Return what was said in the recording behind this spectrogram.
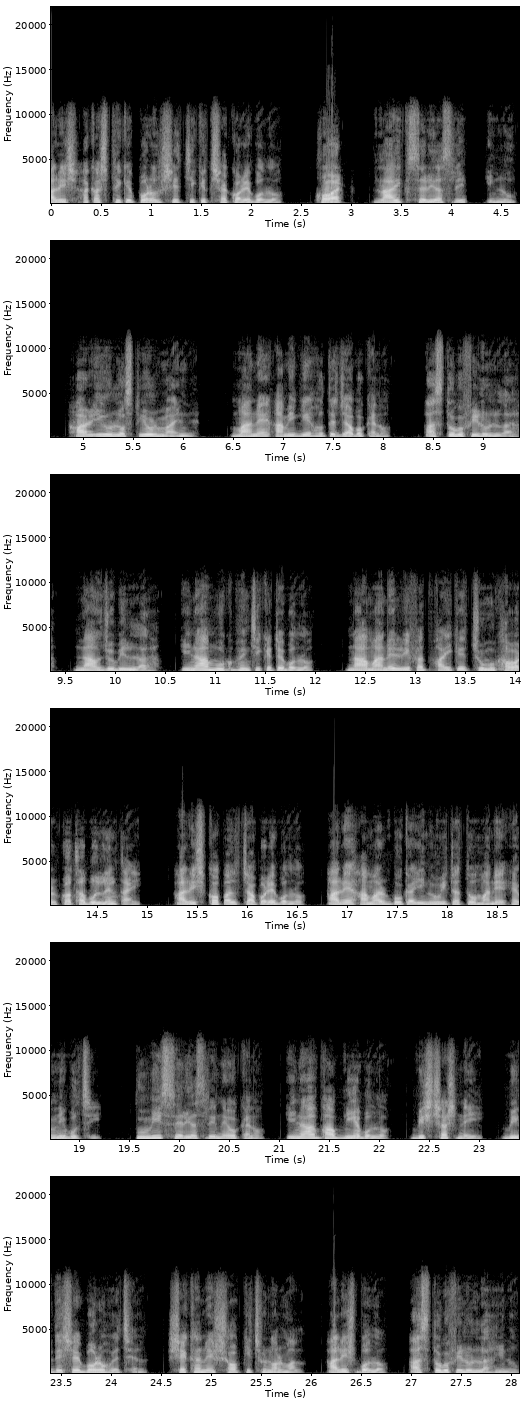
আরিশ আকাশ থেকে পড়ল সে চিকিৎসা করে বলল, what? Like seriously, Inu. Are you lost your mind? মানে আমি গে হতে যাব কেন? আস্তগফিরুল্লাহ নাওজুবিল্লাহ ইনা মুখ ভেঞ্চি কেটে বলল, না মানে রিফাত ভাইকে চুমু খাওয়ার কথা বললেন তাই। আরিশ কপাল চাপড়ে বলল, আরে আমার বোকা ইনু, এটা তো মানে এমনি বলছি। তুমি সিরিয়াসলি নেও কেন? ইনা ভাব নিয়ে বলল, বিশ্বাস নেই, বিদেশে বড় হয়েছেন, সেখানে সবকিছু নর্মাল আলিশ বলল, আস্তগফিরুল্লাহ ইনু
